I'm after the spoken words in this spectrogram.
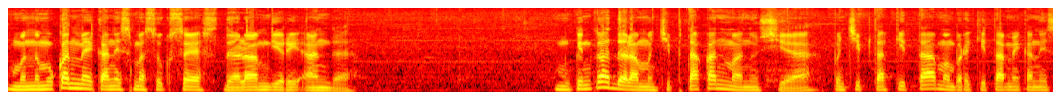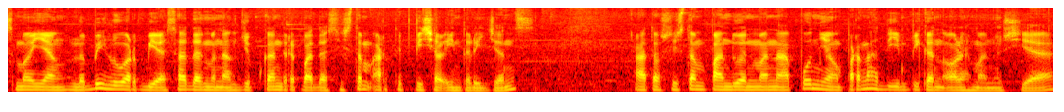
Menemukan mekanisme sukses dalam diri Anda. Mungkinkah dalam menciptakan manusia, pencipta kita memberi kita mekanisme yang lebih luar biasa dan menakjubkan daripada sistem artificial intelligence atau sistem panduan mana pun yang pernah diimpikan oleh manusia,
